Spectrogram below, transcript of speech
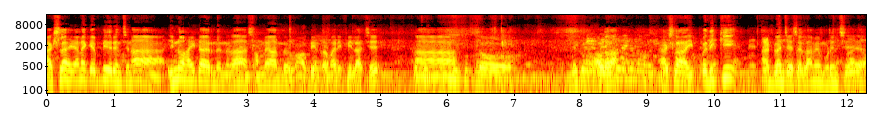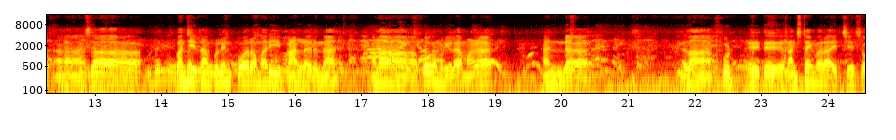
ஆக்சுவலாக எனக்கு எப்படி இருந்துச்சுன்னா இன்னும் ஹைட்டாக இருந்திருந்ததா செம்மையாக இருந்திருக்கும் அப்படின்ற மாதிரி ஃபீல் ஆச்சு. ஸோ அவ்வளோதான் ஆக்சுவலாக இப்போதைக்கு அட்வென்ச்சர்ஸ் எல்லாமே முடிஞ்சு ஆக்சுவலாக பஞ்சி ட்ராம்புலின் போகிற மாதிரி பிளானில் இருந்தேன். ஆனால் போக முடியல மழை அண்ட் எல்லாம் ஃபுட் இது லன்ச் டைம் வேறு ஆயிடுச்சு. ஸோ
